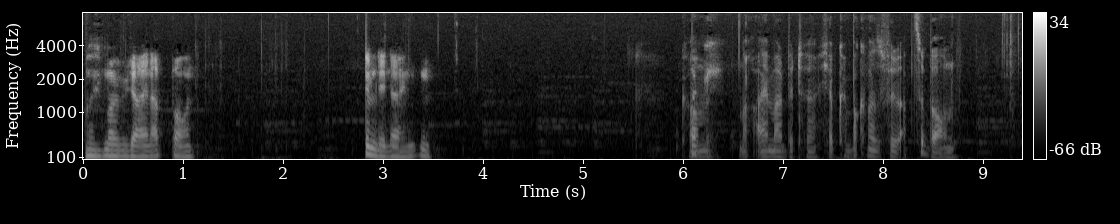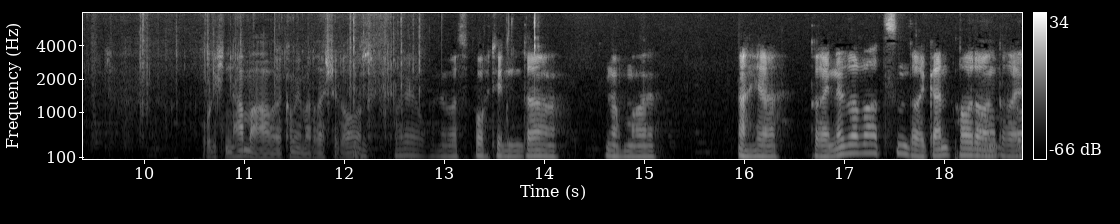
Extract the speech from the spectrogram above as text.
Muss ich mal wieder einen abbauen. Nimm den da hinten. Komm, Zack. noch einmal bitte. Ich habe keinen Bock mehr so viel abzubauen. Obwohl ich einen Hammer habe, da kommen ja mal drei Stück raus. Was braucht ihr denn da? Nochmal. Ach ja, drei Netherwarzen, drei Gunpowder und drei.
